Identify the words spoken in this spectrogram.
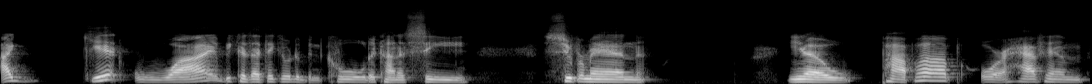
I get why, because I think it would have been cool to kind of see Superman, you know, pop up or have him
